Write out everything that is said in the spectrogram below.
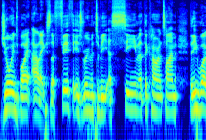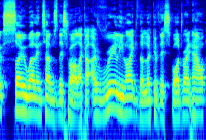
joined by Alexx. The fifth is rumored to be Asim at the current time, but he works so well in terms of this role. Like, I, I really like the look of this squad right now,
